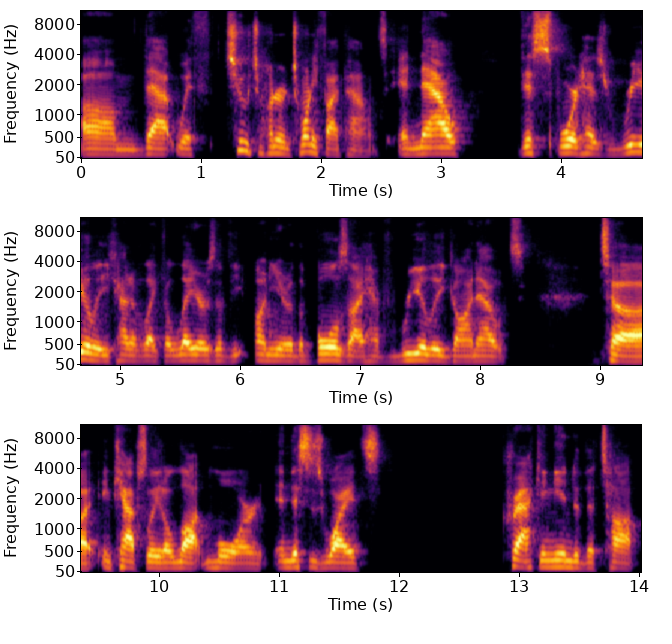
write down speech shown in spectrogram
um, that with two to 125 pounds? And now this sport has really kind of like the layers of the onion or the bullseye have really gone out to encapsulate a lot more. And this is why it's cracking into the top.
